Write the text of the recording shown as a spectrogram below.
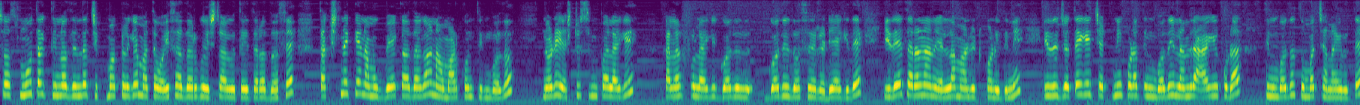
ಸೊ ಸ್ಮೂತಾಗಿ ತಿನ್ನೋದ್ರಿಂದ ಚಿಕ್ಕ ಮಕ್ಕಳಿಗೆ ಮತ್ತು ವಯಸ್ಸಾದವ್ರಿಗೂ ಇಷ್ಟ ಆಗುತ್ತೆ ಈ ಥರ ದೋಸೆ. ತಕ್ಷಣಕ್ಕೆ ನಮಗೆ ಬೇಕಾದಾಗ ನಾವು ಮಾಡ್ಕೊಂಡು ತಿನ್ಬೋದು. ನೋಡಿ, ಎಷ್ಟು ಸಿಂಪಲ್ಲಾಗಿ ಕಲರ್ಫುಲ್ಲಾಗಿ ಗೋಧಿ ಗೋಧಿ ದೋಸೆ ರೆಡಿಯಾಗಿದೆ ಇದೇ ಥರ ನಾನು ಎಲ್ಲ ಮಾಡಿಟ್ಕೊಂಡಿದ್ದೀನಿ. ಇದ್ರ ಜೊತೆಗೆ ಚಟ್ನಿ ಕೂಡ ತಿನ್ಬೋದು, ಇಲ್ಲಾಂದರೆ ಹಾಗೆ ಕೂಡ ತಿನ್ಬೋದು, ತುಂಬ ಚೆನ್ನಾಗಿರುತ್ತೆ.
